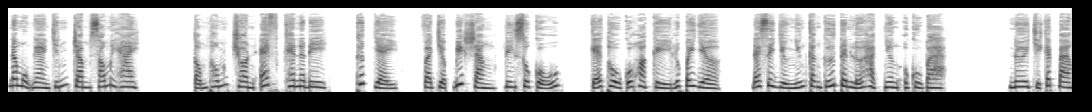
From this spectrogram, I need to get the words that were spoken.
năm 1962 tổng thống John F. Kennedy thức dậy và chợt biết rằng Liên Xô cũ, kẻ thù của Hoa Kỳ lúc bấy giờ, đã xây dựng những căn cứ tên lửa hạt nhân ở Cuba, nơi chỉ cách bang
